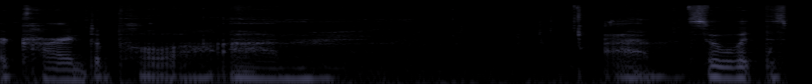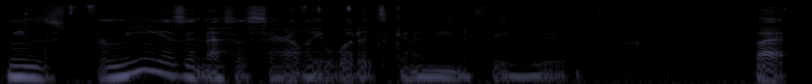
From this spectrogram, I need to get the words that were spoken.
a card to pull. Um, um, so what this means for me isn't necessarily what it's going to mean for you, but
